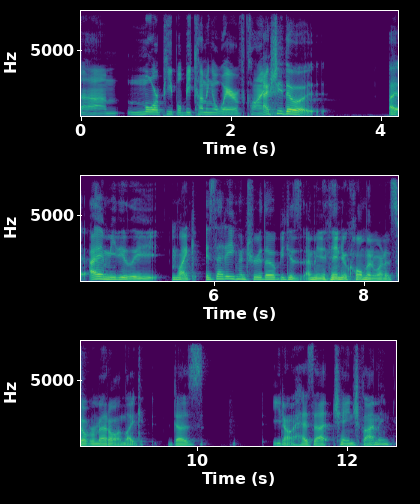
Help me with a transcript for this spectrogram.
um, more people becoming aware of climbing. Actually, though, I, I immediately I'm like, is that even true though? Because I mean, Nathaniel Coleman won a silver medal, and like, does you know has that changed climbing?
